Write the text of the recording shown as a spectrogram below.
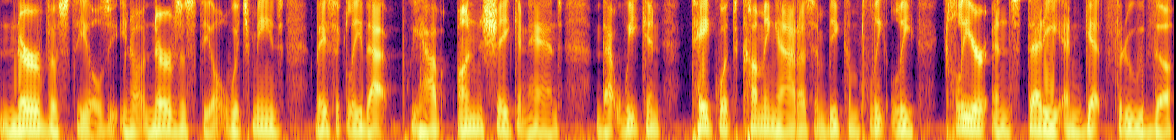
nerve of steel, you know, nerves of steel, which means basically that we have unshaken hands, that we can take what's coming at us and be completely clear and steady and get through the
